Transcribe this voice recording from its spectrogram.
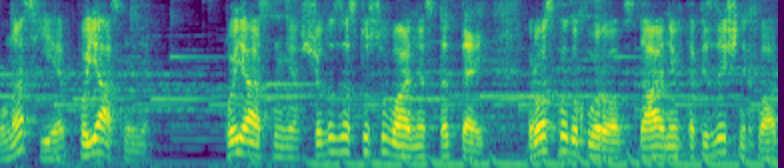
у нас є пояснення. Пояснення щодо застосування статей розкладу хвороб, станів та фізичних вад,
